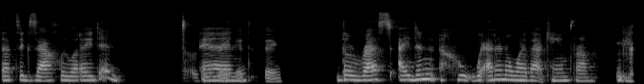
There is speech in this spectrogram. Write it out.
that's exactly what I did. and the rest, I didn't, I don't know where that came from.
